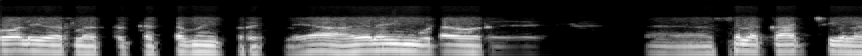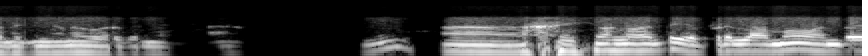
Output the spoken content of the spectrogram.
போலி வரலாற்று கட்டமைப்பு இருக்கு இல்லையா? அதுலயும் கூட ஒரு சில காட்சிகள் எனக்கு நினைவு வருதுன்னு இவங்க வந்து எப்படிலாமோ வந்து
